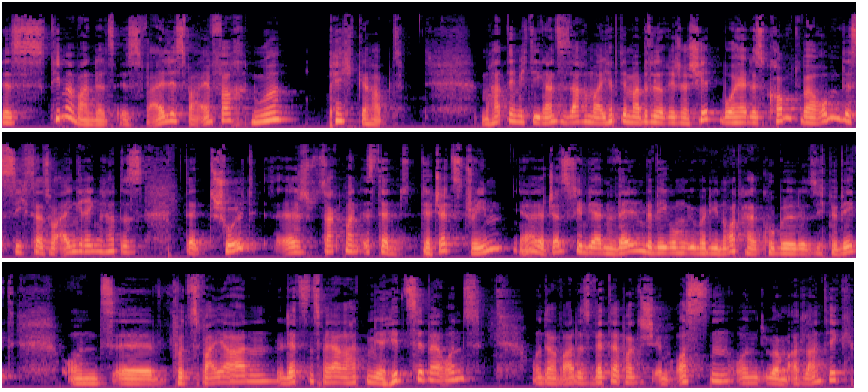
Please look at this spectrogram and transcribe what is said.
des Klimawandels ist, weil es war einfach nur Pech gehabt. Man hat nämlich die ganze Sache mal, ich habe dir mal ein bisschen recherchiert, woher das kommt, warum das sich da so eingeregnet hat. Das, der Schuld, äh, sagt man, ist der, der Jetstream. Ja, der Jetstream, der in Wellenbewegungen über die Nordhalbkugel sich bewegt. Und äh, vor zwei Jahren, letzten zwei Jahre hatten wir Hitze bei uns und da war das Wetter praktisch im Osten und über dem Atlantik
